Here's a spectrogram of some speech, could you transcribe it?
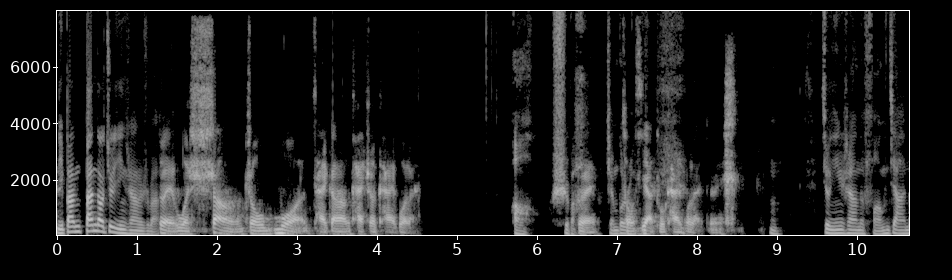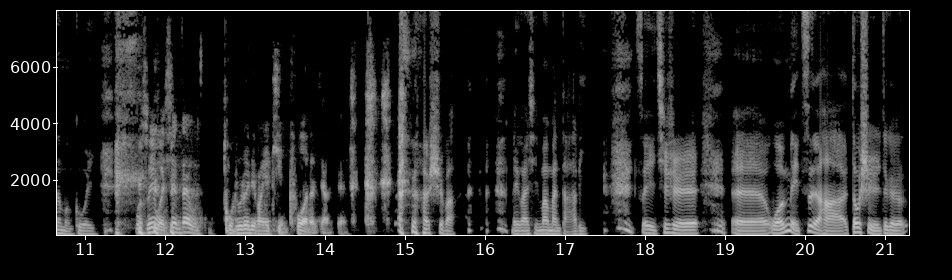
你搬搬到旧金山了是吧？对，我上周末才刚刚开车开过来。哦，是吧？对，真不容易。从西雅图开过来，对。嗯，旧金山的房价那么贵，我所以我现在我住这地方也挺破的，讲真。是吧？没关系，慢慢打理。所以其实，呃，我们每次哈都是这个。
